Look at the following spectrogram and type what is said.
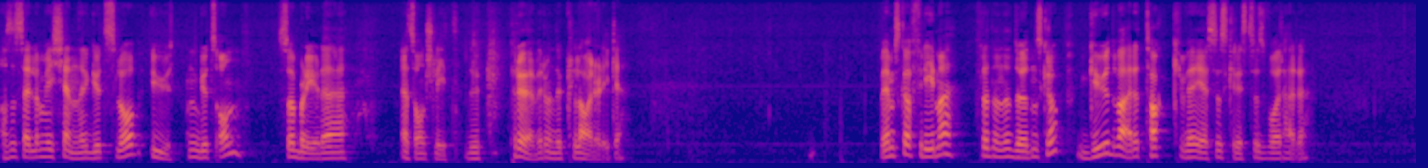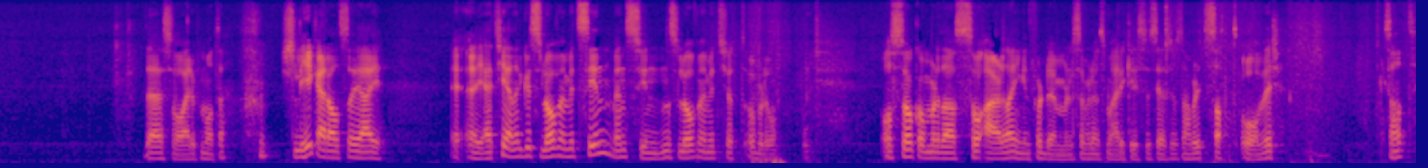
Altså selv om vi kjenner Guds lov, uten Guds ånd, så blir det et sånt slit. Du prøver, men du klarer det ikke. Hvem skal fri meg fra denne dødens kropp? Gud være takk ved Jesus Kristus, vår Herre. Det er svaret, på en måte. Slik er altså jeg. Jeg tjener Guds lov med mitt sinn, men syndens lov med mitt kjøtt og blod. Og så kommer det da, så er det da ingen fordømmelse for dem som er i Kristus Jesus, som har blitt satt over. Ikke sant?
